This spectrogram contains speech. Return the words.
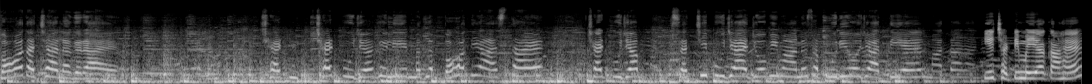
बहुत अच्छा लग रहा है। छठ छठ पूजा के लिए मतलब बहुत ही आस्था है। छठ पूजा सच्ची पूजा है, जो भी मानो सब पूरी हो जाती है। माता ये छठी मैया का है,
